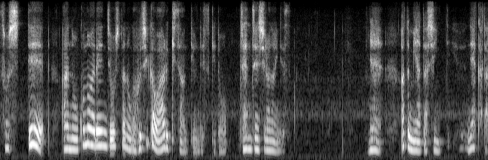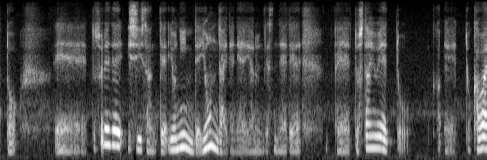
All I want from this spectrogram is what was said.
そしてあのこのアレンジをしたのが藤川歩樹さんっていうんですけど全然知らないんです。ねあと宮田真っていうね方とえー、とそれで石井さんって4人で4台でねやるんですね。で、えー、とスタインウェイと,、えー、と河合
